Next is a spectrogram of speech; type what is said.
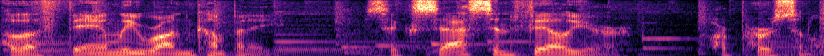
of a family run company. Success and failure are personal.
